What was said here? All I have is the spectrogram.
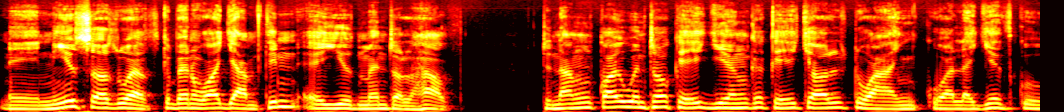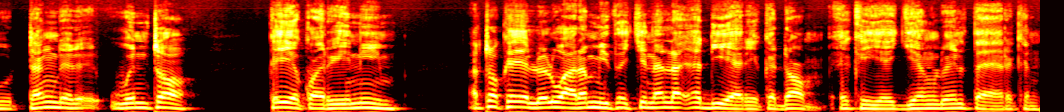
ne New South Wales ke ben wa jam tin e youth mental health. Tinang koi winto ke jeng ke chol twany kwa la jet ku wento ke ye kwa rinim atoke ye lwel war amith acin adier e ke dom eke ye jieŋ lwel thɛɛr ken.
